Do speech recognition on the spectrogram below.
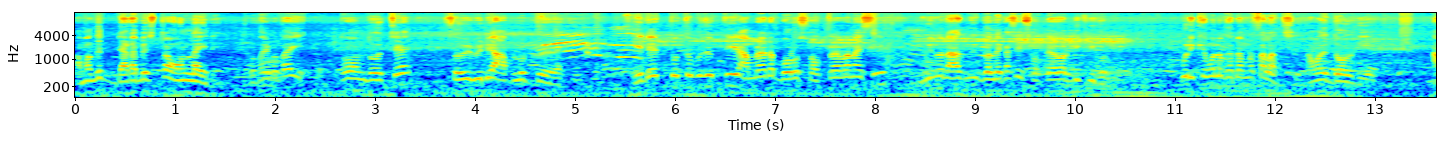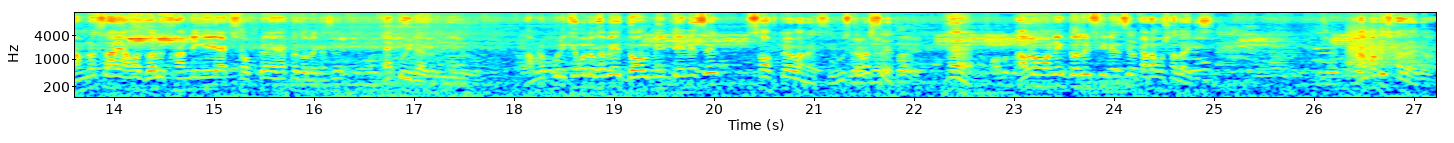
আমাদের ডাটাবেসটা অনলাইনে কোথায় কোথায়? তদন্ত হচ্ছে ছবি ভিডিও আপলোড করে রাখি। এদের তথ্য প্রযুক্তি আমরা একটা বড় সফটওয়্যার বানাইছি। বিভিন্ন রাজনৈতিক দলের কাছে এই সফটওয়্যার আবার বিক্রি করব। পরীক্ষামূলকভাবে আমরা চালাচ্ছি আমাদের দল দিয়ে। আমরা চাই আমার দলের ফান্ডিংয়ে এক সফটওয়্যার একটা দলের কাছে এক কোটি টাকা করে বিক্রি করব। আমরা পরীক্ষামূলকভাবে দল মেনটেনেন্সের সফটওয়্যার বানাইছি বুঝতে পারছেন? হ্যাঁ আমরা অনেক দলের ফিনান্সিয়াল কাঠামো সাজাই দিচ্ছি আমাদের সাজায় দেওয়া।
